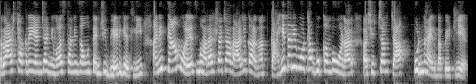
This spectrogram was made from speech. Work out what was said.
राज ठाकरे यांच्या निवासस्थानी जाऊन त्यांची भेट घेतली आणि त्यामुळेच महाराष्ट्राच्या राजकारणात काहीतरी मोठा भूकंप होणार अशी चर्चा पुन्हा एकदा पेटली आहे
